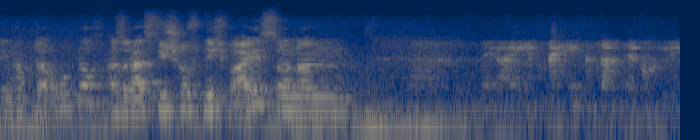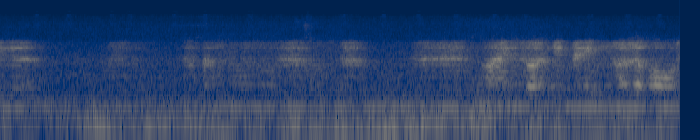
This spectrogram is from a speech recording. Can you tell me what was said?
Den habt ihr auch noch. Also da ist die Schrift nicht weiß, sondern. Nee, eigentlich Pink, sagt der Kollege. Eigentlich sollten die Pinken alle raus.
